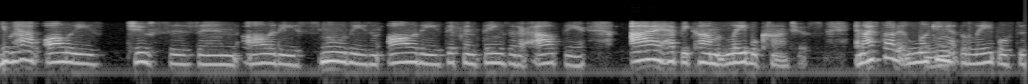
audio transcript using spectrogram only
You have all of these juices and all of these smoothies and all of these different things that are out there, I have become label conscious. And I started looking mm-hmm. at the labels to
